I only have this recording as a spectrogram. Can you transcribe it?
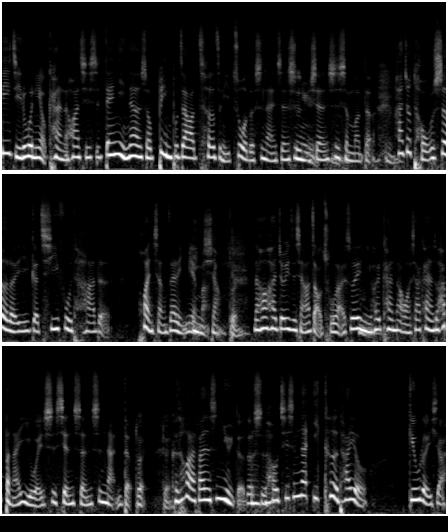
第一集，如果你有看的话，其实 Danny 那个时候并不知道车子里坐的是男生是女生是什么的，嗯、他就投射了一个欺负他的幻想在里面嘛。对。然后他就一直想要找出来，所以你会看到往下看的时候，他本来以为是先生是男的，对对。可是后来发现是女的的时候，嗯、其实那一刻他有丢了一下，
